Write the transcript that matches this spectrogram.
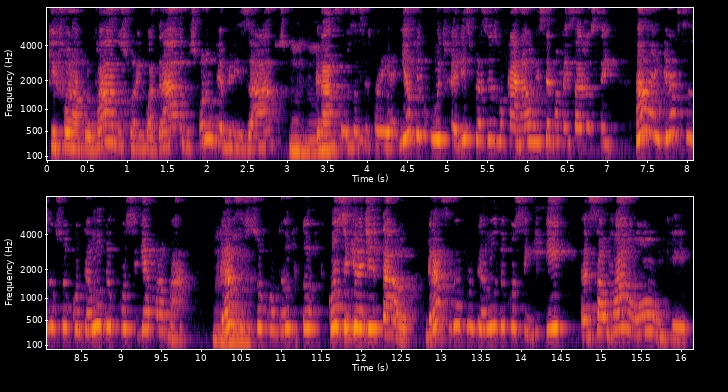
que foram aprovados, foram enquadrados, foram viabilizados uhum. graças à assessoria. E eu fico muito feliz, porque às vezes no canal eu recebo uma mensagem assim, ai, ah, graças ao seu conteúdo eu consegui aprovar. Uhum. Graças ao seu conteúdo eu consegui o edital. Graças ao conteúdo eu consegui uh, salvar a ONG.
